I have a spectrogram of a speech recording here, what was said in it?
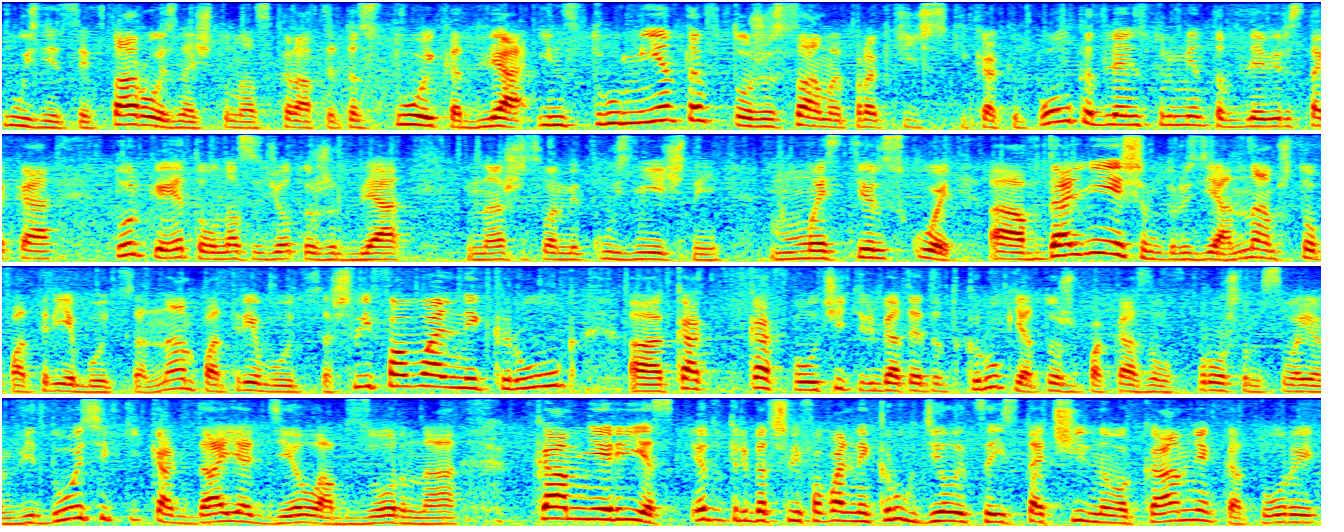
кузницей. Второй, значит, у нас крафт, это стойка для инструментов, то же самое практически, как и полка для инструментов для верстака, только это у нас идет уже для нашей с вами кузнечной мастерской. А в дальнейшем, друзья, нам что потребуется? Нам потребуется шлифовальный круг. А, как, как получить, ребята, этот круг, я тоже показывал в прошлом своем видосике, когда я делал обзор на камнерез. Этот, ребят, шлифовальный круг делается из точильного камня, который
